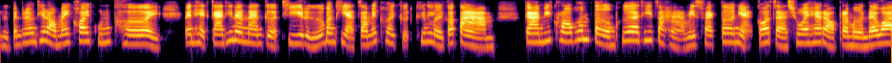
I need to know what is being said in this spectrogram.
หรือเป็นเรื่องที่เราไม่ค่อยคุ้นเคย เป็นเหตุการณ์ที่นานๆเกิดที หรือบางทีอาจจะไม่เคยเกิดขึ้นเลยก็ตาม การวิเคราะห์เพิ่มเติมเพื่อที่จะหา risk factor เนี่ย ก็จะช่วยให้เราประเมินได้ว่า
